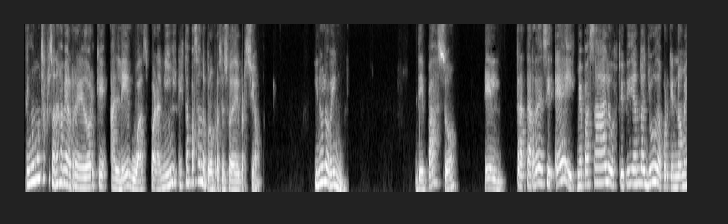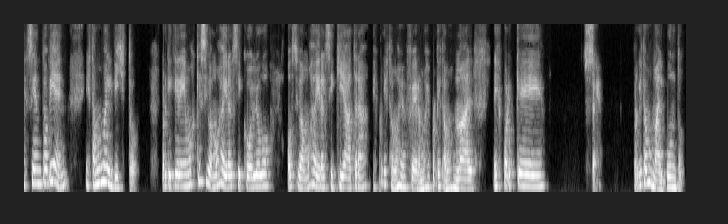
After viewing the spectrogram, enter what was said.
Tengo muchas personas a mi alrededor que a leguas, para mí, están pasando por un proceso de depresión y no lo ven. De paso, el tratar de decir, hey, me pasa algo, estoy pidiendo ayuda porque no me siento bien, está muy mal visto, porque creemos que si vamos a ir al psicólogo o si vamos a ir al psiquiatra, es porque estamos enfermos, es porque estamos mal, es porque, sé, porque estamos mal, punto.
